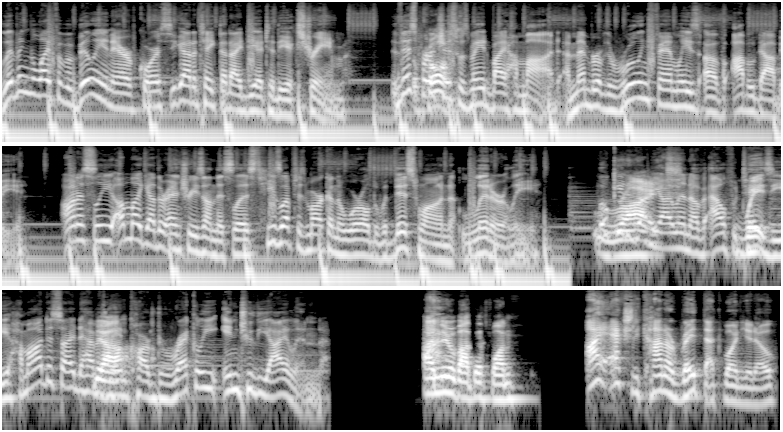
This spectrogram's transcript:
Living the life of a billionaire, of course, you gotta take that idea to the extreme. This Of purchase course. was made by Hamad, a member of the ruling families of Abu Dhabi. Honestly, unlike other entries on this list, he's left his mark on the world with this one, literally. Located on the island of Al Futayzi, Hamad decided to have his Yeah. name carved directly into the island. I knew about this one. I actually kind of rate that one. You know,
